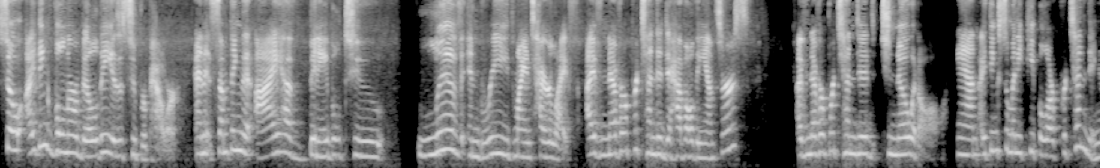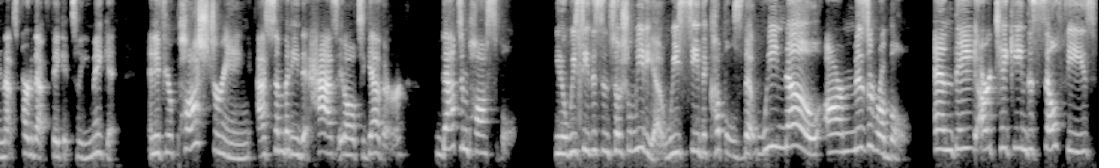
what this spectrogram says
So I think vulnerability is a superpower, and it's something that I have been able to live and breathe my entire life. I've never pretended to have all the answers. I've never pretended to know it all. And I think so many people are pretending, and that's part of that fake it till you make it. And if you're posturing as somebody that has it all together, that's impossible. You know, we see this in social media. We see the couples that we know are miserable and they are taking the selfies,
